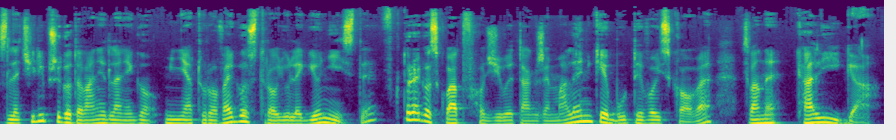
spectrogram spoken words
zlecili przygotowanie dla niego miniaturowego stroju legionisty, w którego skład wchodziły także maleńkie buty wojskowe zwane kaliga,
